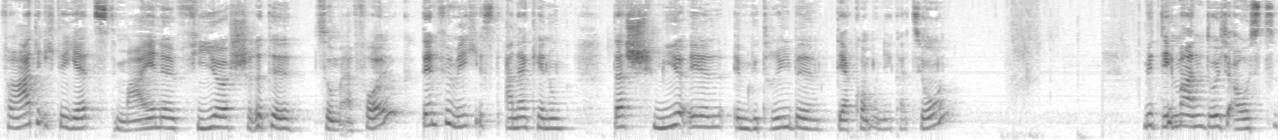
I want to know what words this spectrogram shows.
verrate ich dir jetzt meine vier Schritte zum Erfolg, denn für mich ist Anerkennung das Schmieröl im Getriebe der Kommunikation mit dem man durchaus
